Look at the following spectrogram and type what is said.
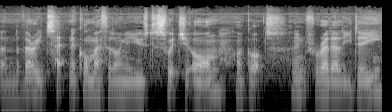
And the very technical method I'm going to use to switch it on, I've got an infrared LED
